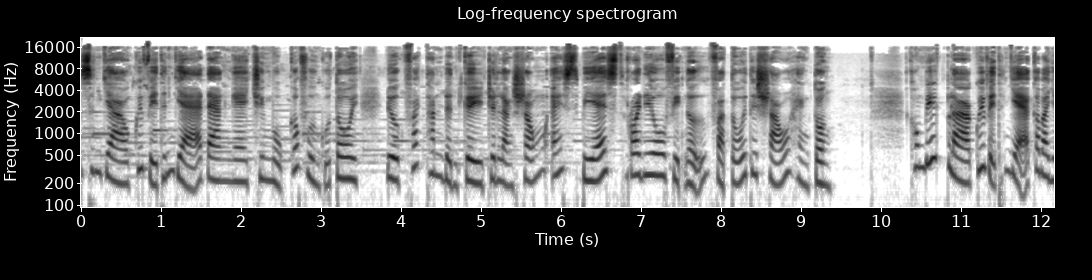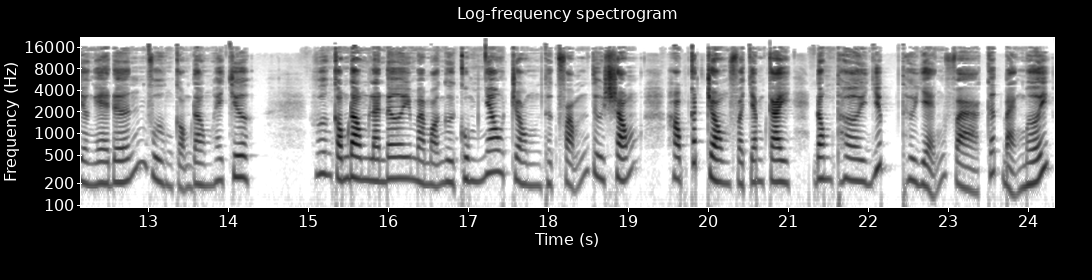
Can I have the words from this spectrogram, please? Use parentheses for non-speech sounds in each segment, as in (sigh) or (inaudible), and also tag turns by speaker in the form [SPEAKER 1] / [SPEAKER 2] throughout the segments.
[SPEAKER 1] Anh xin chào quý vị thính giả đang nghe chuyên mục Góc vườn của tôi được phát thanh định kỳ trên làn sóng SBS Radio Việt ngữ vào tối thứ sáu hàng tuần. Không biết là quý vị thính giả có bao giờ nghe đến vườn cộng đồng hay chưa? Vườn cộng đồng là nơi mà mọi người cùng nhau trồng thực phẩm tươi sống, học cách trồng và chăm cây, đồng thời giúp thư giãn và kết bạn mới.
